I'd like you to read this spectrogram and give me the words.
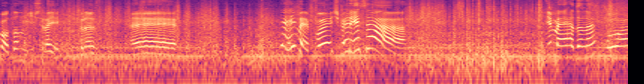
Voltando a me distrair aqui no trânsito. É, e aí, velho, foi uma experiência de merda, né? Porra.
